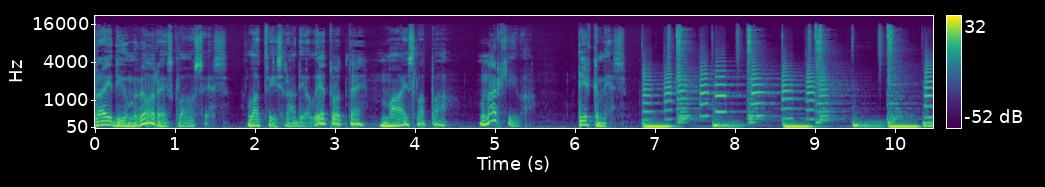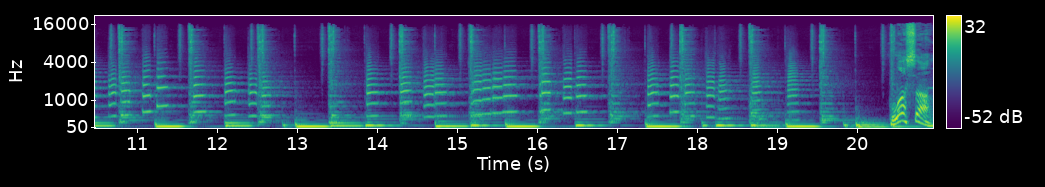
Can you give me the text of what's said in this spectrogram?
Raidījumu vēlreiz klausies Latvijas radio lietotnē, mājaslapā un arhīvā. Tiekamies! Lasām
